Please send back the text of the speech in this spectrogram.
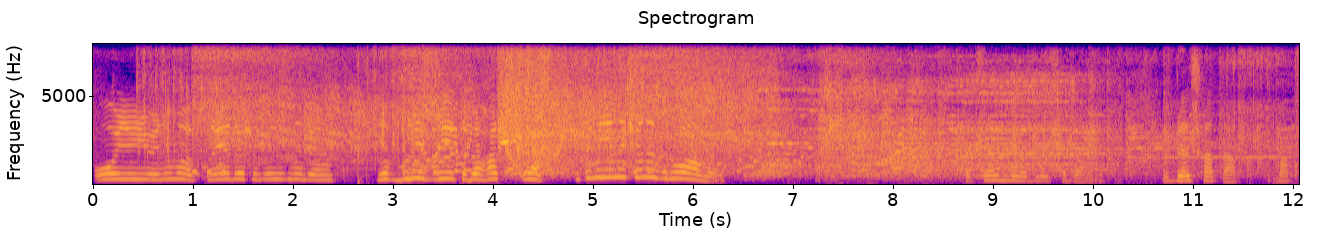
Ой-ой-ой, ну Макс, ну я даже без снаряд. Я вблизі тебе гашу. І ти мені нічого не зробиш. А це було більше банок. І більше атак. Макс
